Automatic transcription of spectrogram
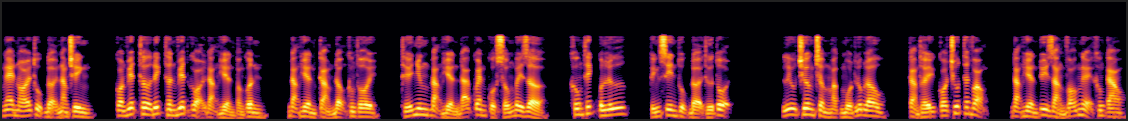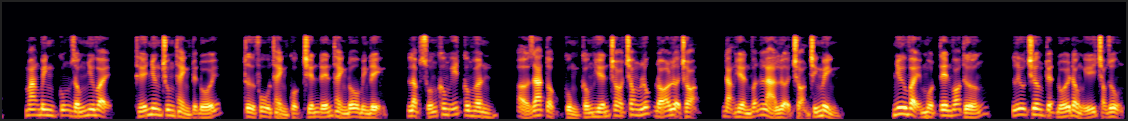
Nghe nói thục đợi nam trinh còn viết thơ đích thân viết gọi đặng hiền toàn quân đặng hiền cảm động không thôi thế nhưng đặng hiền đã quen cuộc sống bây giờ, không thích quân lữ, kính xin thuộc đợi thứ tội. Lưu trương trầm mặc một lúc lâu, cảm thấy có chút thất vọng, đặng hiền tuy rằng võ nghệ không cao, mang binh cũng giống như vậy, thế nhưng trung thành tuyệt đối, từ phụ thành cuộc chiến đến thành đô bình định, lập xuống không ít công vân, ở gia tộc cùng cống hiến cho trong lúc đó lựa chọn, đặng hiền vẫn là lựa chọn chính mình. Như vậy một tên võ tướng, lưu trương tuyệt đối đồng ý trọng dụng,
